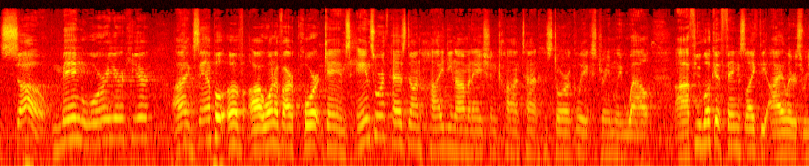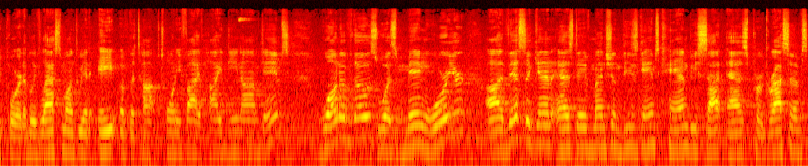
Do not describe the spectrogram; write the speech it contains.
So, Ming Warrior here, an example of uh, one of our port games. Ainsworth has done high denomination content historically extremely well. Uh, if you look at things like the Eilers report, I believe last month we had eight of the top 25 high denom games. One of those was Ming Warrior. Uh, this, again, as Dave mentioned, these games can be set as progressives.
